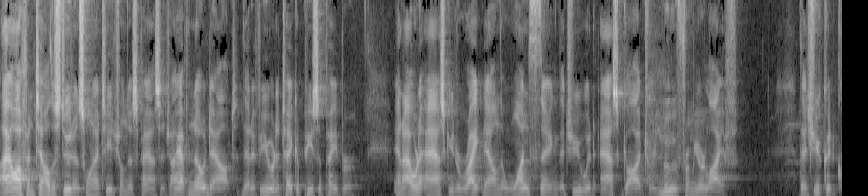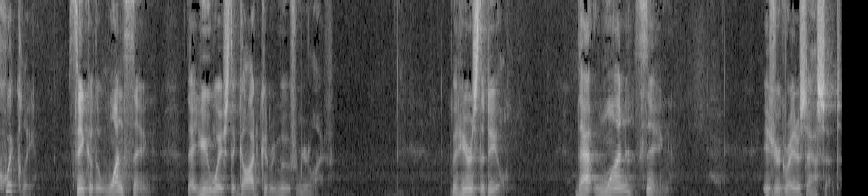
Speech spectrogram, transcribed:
I often tell the students when I teach on this passage, I have no doubt that if you were to take a piece of paper and I were to ask you to write down the one thing that you would ask God to remove from your life, that you could quickly think of the one thing that you wish that God could remove from your life. But here's the deal that one thing is your greatest asset.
